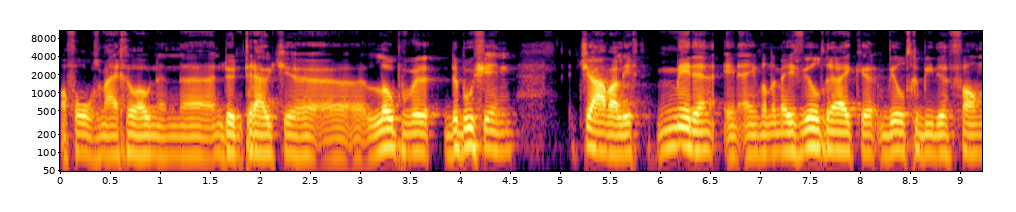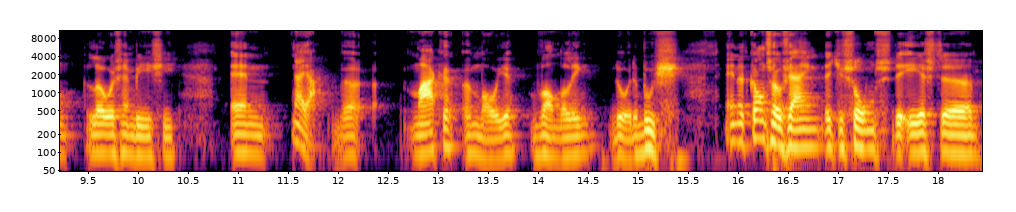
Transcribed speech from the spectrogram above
Maar volgens mij gewoon een, uh, een dun truitje uh, lopen we de bush in. Chawa ligt midden in een van de meest wildrijke wildgebieden van Lower Zambezi. En nou ja, we maken een mooie wandeling door de bush. En het kan zo zijn dat je soms de eerste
